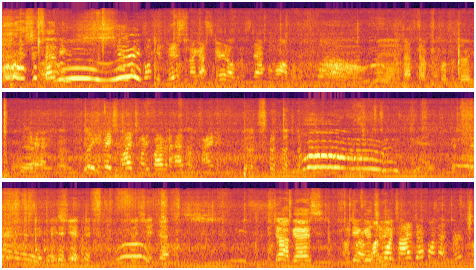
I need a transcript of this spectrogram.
Oh, shit's heavy. I fucking missed and I got scared. I was gonna snap him off. Oh, man. That's gotta be close to 30, man. Yeah. Look, he makes my 25 and a half look tiny. Good shit. Good shit, Jeff. Good job, guys. You did good One today. more time, Jeff, on that first? Uh,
